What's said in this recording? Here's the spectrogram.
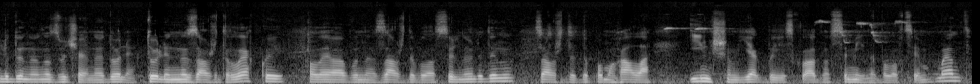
людиною надзвичайної долі. Долі не завжди легкої, але вона завжди була сильною людиною, завжди допомагала іншим, як би їй складно самій не було в цей момент.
